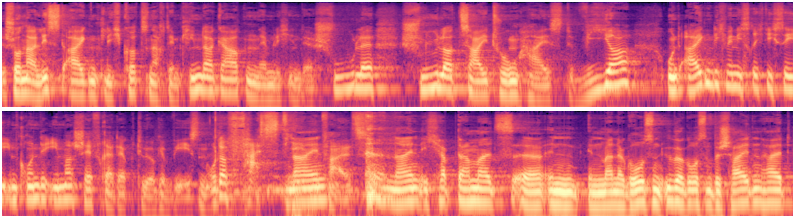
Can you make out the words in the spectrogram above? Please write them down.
Journalist eigentlich kurz nach dem Kindergarten, nämlich in der Schule. Schülerzeitung heißt Wir und eigentlich, wenn ich es richtig sehe, im Grunde immer Chefredakteur gewesen oder fast nein, jedenfalls. Nein, ich habe damals äh, in, in meiner großen, übergroßen Bescheidenheit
